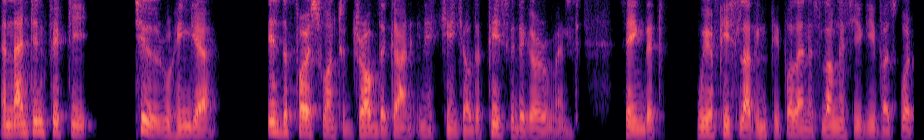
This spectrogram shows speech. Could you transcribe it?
And 1952, Rohingya is the first one to drop the gun in exchange of the peace with the government, saying that we are peace-loving people, and as long as you give us what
